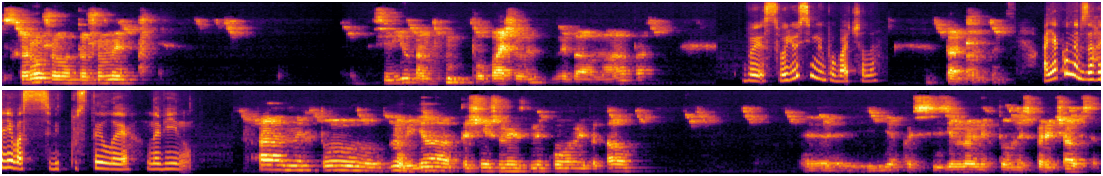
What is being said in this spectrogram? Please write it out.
з хорошого, то що ми сім'ю там побачили недавно, а так. Ви свою сім'ю побачили? Так, так, так. А як вони взагалі вас відпустили на війну? А ніхто, ну я точніше ні, нікого не питав. Е, якось зі мною ніхто не сперечався,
